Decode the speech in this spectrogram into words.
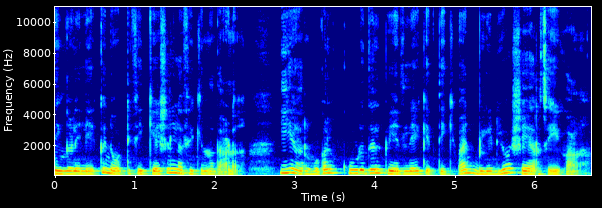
നിങ്ങളിലേക്ക് നോട്ടിഫിക്കേഷൻ ലഭിക്കുന്നതാണ്. ഈ അറിവുകൾ കൂടുതൽ പേരിലേക്ക് എത്തിക്കുവാൻ വീഡിയോ ഷെയർ ചെയ്യുക.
